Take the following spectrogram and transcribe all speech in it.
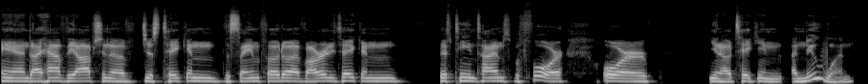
and i have the option of just taking the same photo i've already taken 15 times before or you know taking a new one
